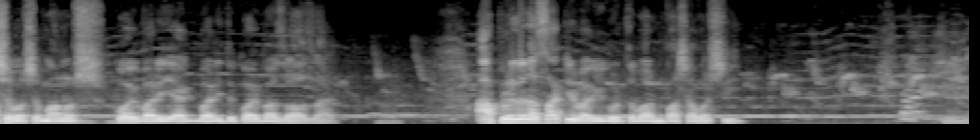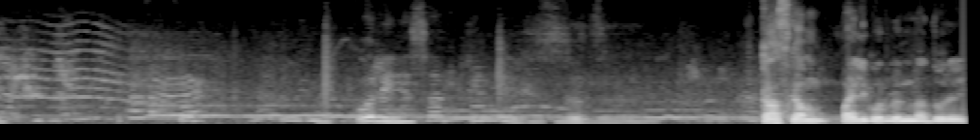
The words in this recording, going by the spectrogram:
আশেপাশে মানুষ কয় বাড়ি এক বাড়িতে কয়বার যাওয়া যায়? আপনি যারা চাকরি বাকরি করতে পারেন পাশাপাশি। কাজ কাম পাইলে করবেন না দূরে?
